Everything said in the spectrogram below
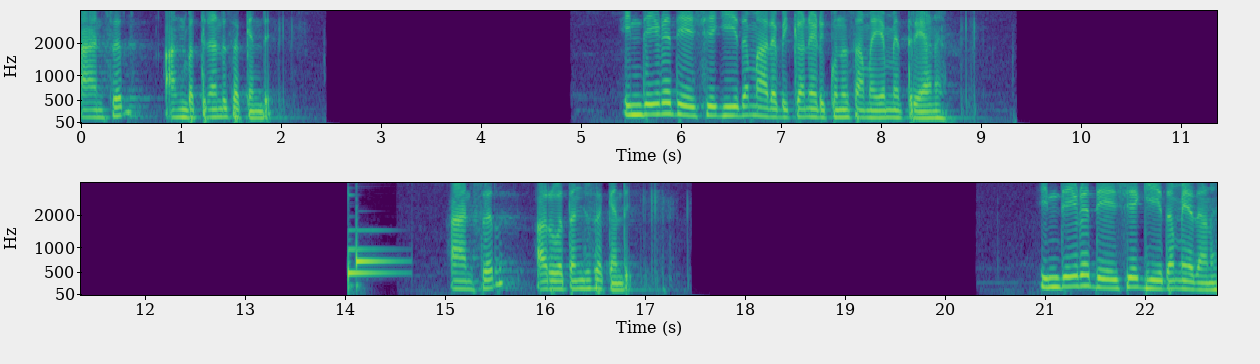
ആൻസർ അൻപത്തിരണ്ട് സെക്കൻഡ്. ഇന്ത്യയുടെ ദേശീയ ഗീതം ആലപിക്കാൻ എടുക്കുന്ന സമയം എത്രയാണ്? ആൻസർ അറുപത്തഞ്ച് സെക്കൻഡ്. ഇന്ത്യയുടെ ദേശീയ ഗീതം ഏതാണ്?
